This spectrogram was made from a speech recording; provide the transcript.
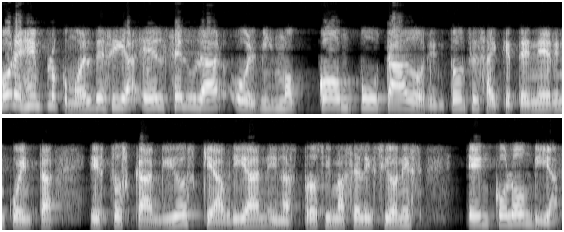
Por ejemplo, como él decía, el celular o el mismo computador. Entonces hay que tener en cuenta estos cambios que habrían en las próximas elecciones en Colombia.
